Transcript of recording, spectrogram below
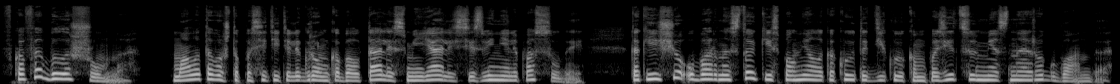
В кафе было шумно. Мало того, что посетители громко болтали, смеялись и звенели посудой, так еще у барной стойки исполняла какую-то дикую композицию местная рок-банда.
